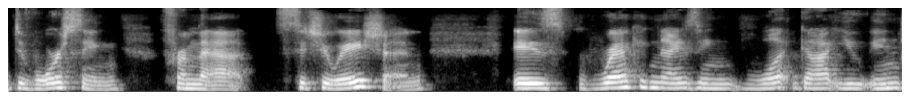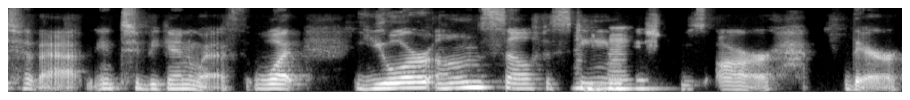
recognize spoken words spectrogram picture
divorcing from that situation is recognizing what got you into that to begin with, what your own self esteem mm-hmm. issues are there,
